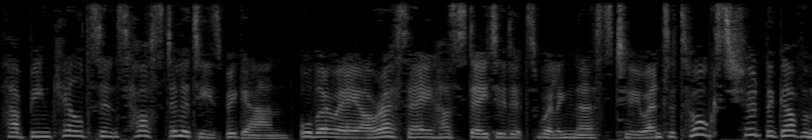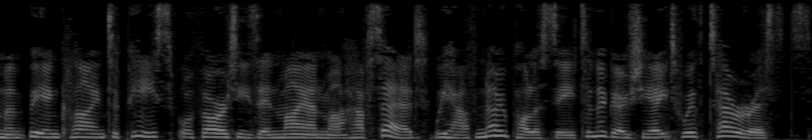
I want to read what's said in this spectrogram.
have been killed since hostilities began, although ARSA has stated its willingness to enter talks should the government be inclined to peace. Authorities in Myanmar have said, we have no policy to negotiate with terrorists.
